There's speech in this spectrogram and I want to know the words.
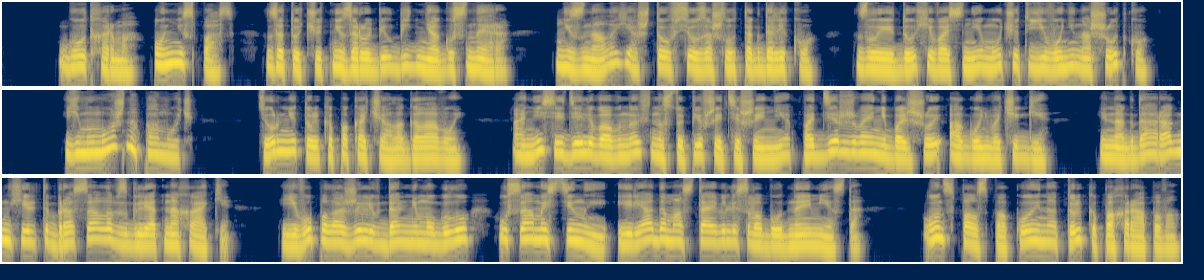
Гудхарма он не спас, зато чуть не зарубил беднягу Снера. Не знала я, что все зашло так далеко. Злые духи во сне мучают его не на шутку. «Ему можно помочь?» Тюрни только покачала головой. Они сидели во вновь наступившей тишине, поддерживая небольшой огонь в очаге. Иногда Рагнхельд бросала взгляд на Хаки. Его положили в дальнем углу у самой стены и рядом оставили свободное место. Он спал спокойно, только похрапывал.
